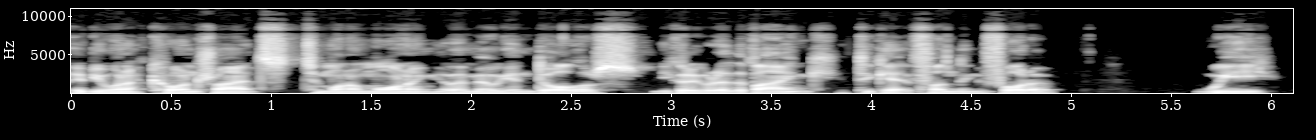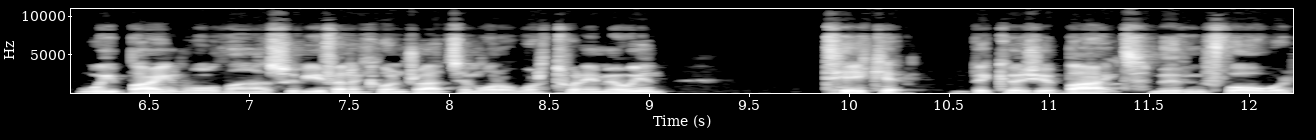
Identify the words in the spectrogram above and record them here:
if you want a contract tomorrow morning of a million dollars, you got to go to the bank to get funding for it. We we bankroll that. So if you find a contract tomorrow worth twenty million, take it because you're backed moving forward.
